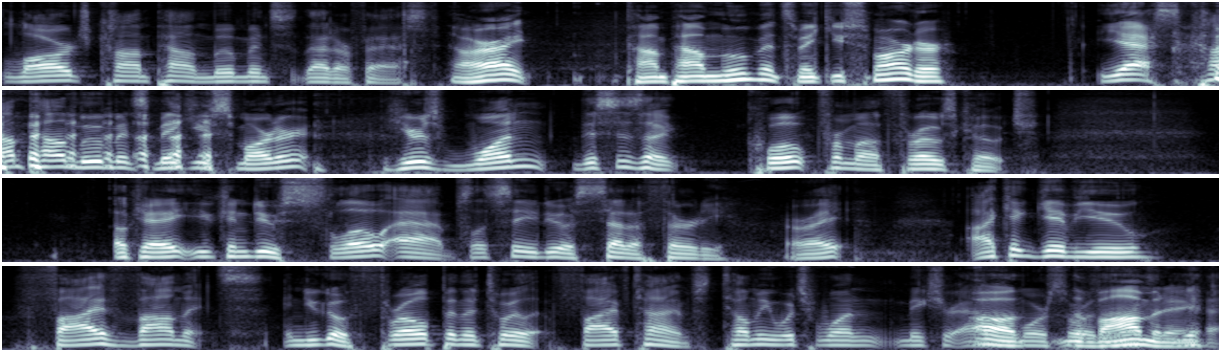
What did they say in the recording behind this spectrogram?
large compound movements that are fast. All right. Compound movements make you smarter. Yes, compound movements make you smarter. Here's one. This is a quote from a throws coach. Okay, you can do slow abs. Let's say you do a set of 30. All right. I could give you five vomits and you go throw up in the toilet five times. Tell me which one makes your abs Oh, more the sore. than vomiting. Yeah.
